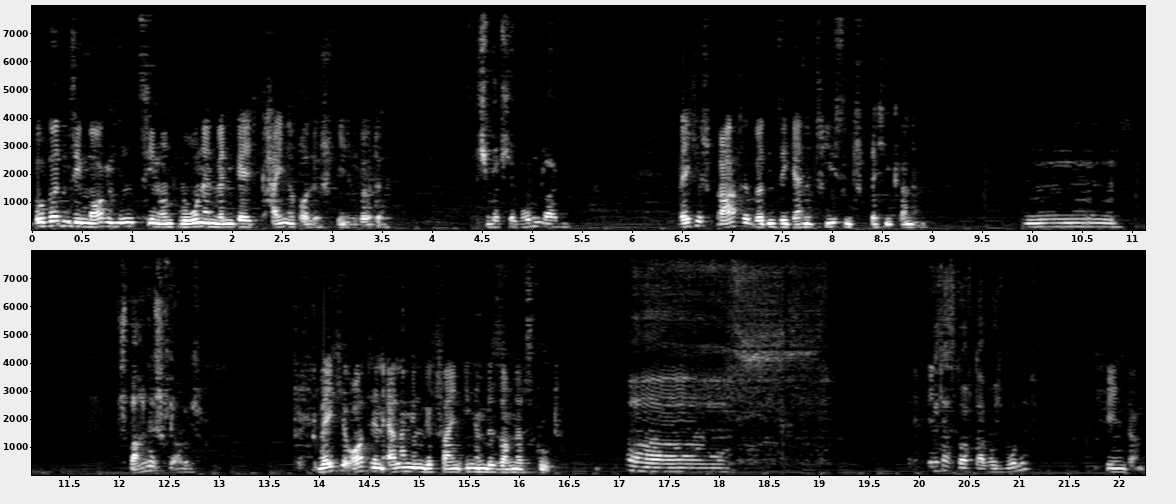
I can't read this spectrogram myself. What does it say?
Wo würden Sie morgen hinziehen und wohnen, wenn Geld keine Rolle spielen würde? Ich würde hier wohnen bleiben. Welche Sprache würden Sie gerne fließend sprechen können? Hm, Spanisch, glaube ich. Welche Orte in Erlangen gefallen Ihnen besonders gut? Äh, Eltersdorf, da wo ich wohne. Vielen Dank.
